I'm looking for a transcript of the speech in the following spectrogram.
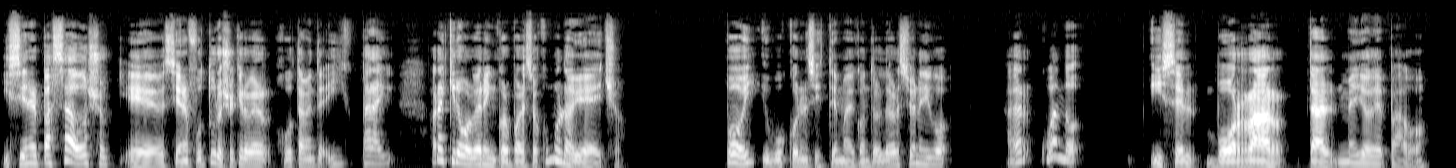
Y si en el pasado, yo, eh, si en el futuro yo quiero ver justamente, y para, ahora quiero volver a incorporar eso, ¿cómo lo había hecho? Voy y busco en el sistema de control de versión y digo, a ver, ¿cuándo hice el borrar tal medio de pago?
